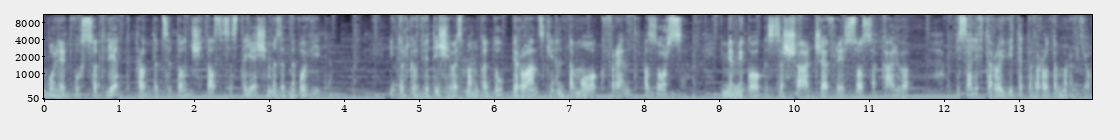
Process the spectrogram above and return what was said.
Более 200 лет род считался состоящим из одного вида. И только в 2008 году перуанский энтомолог Фрэнд Азорса и мирмиколог из США Джеффри Соса Кальва описали второй вид этого рода муравьев.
